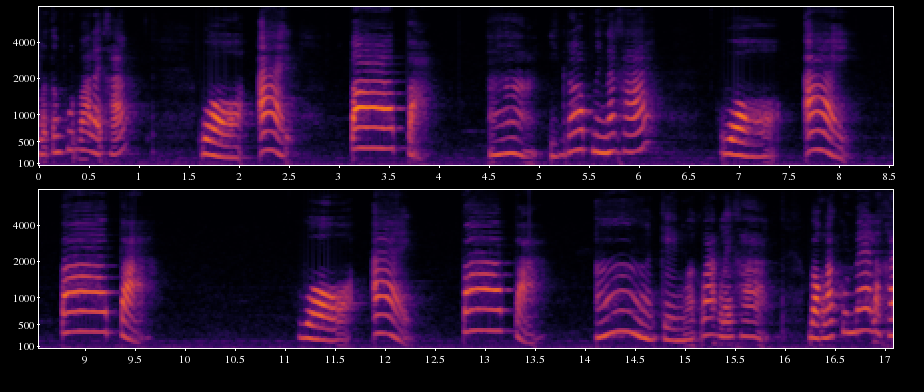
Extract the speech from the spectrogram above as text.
เราต้องพูดว่าอะไรคะวอไอ้ป้าป่าอ่า อีกรอบหนึ่งนะคะวอไอ้ป้าป่า วอไอ้ป้าป่าอ่าเก่งมากๆเลยค่ะ บอกรักคุณแม่ล่ะคะ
